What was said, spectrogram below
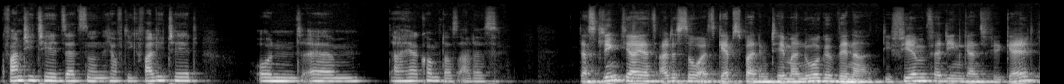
Quantität setzen und nicht auf die Qualität. Und ähm, daher kommt das alles. Das klingt ja jetzt alles so, als gäbe es bei dem Thema nur Gewinner. Die Firmen verdienen ganz viel Geld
